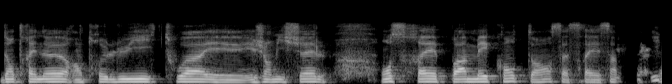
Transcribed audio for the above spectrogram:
d'entraîneurs entre lui, toi et, et Jean-Michel, on serait pas mécontent, ça serait sympathique.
